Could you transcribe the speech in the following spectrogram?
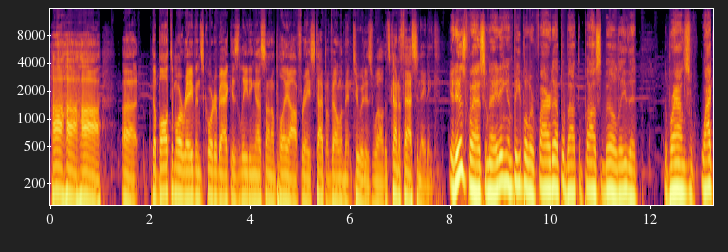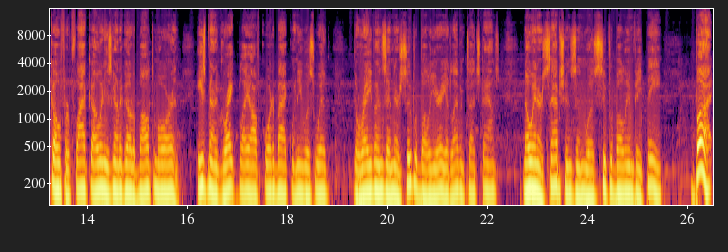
ha ha ha. Uh, the Baltimore Ravens quarterback is leading us on a playoff race type of element to it as well. That's kind of fascinating. It is fascinating, and people are fired up about the possibility that the Browns wacko for Flacco, and he's going to go to Baltimore. And he's been a great playoff quarterback when he was with the Ravens in their Super Bowl year. He had 11 touchdowns, no interceptions, and was Super Bowl MVP. But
